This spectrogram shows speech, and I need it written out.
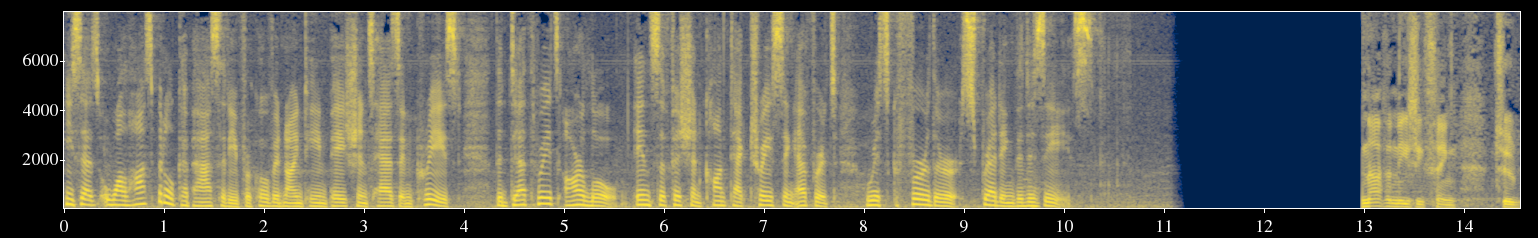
He says while hospital capacity for COVID 19 patients has increased, the death rates are low. Insufficient contact tracing efforts risk further spreading the disease. Not an easy thing to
